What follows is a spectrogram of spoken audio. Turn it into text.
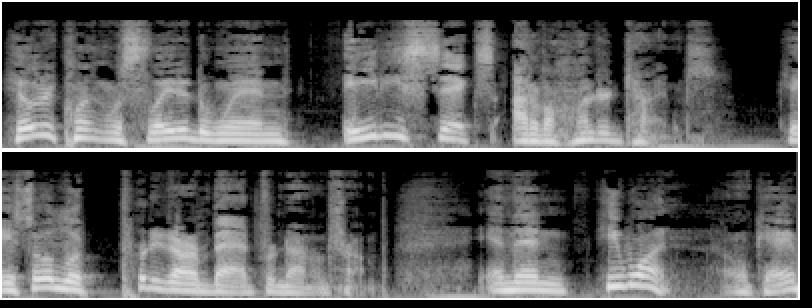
Hillary Clinton was slated to win 86 out of 100 times. Okay. So it looked pretty darn bad for Donald Trump. And then he won. Okay.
